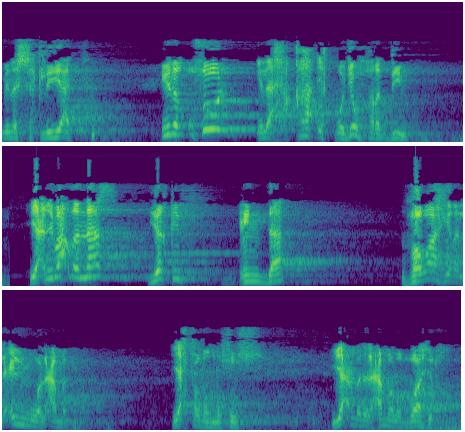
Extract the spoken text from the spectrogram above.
من الشكليات إلى الأصول إلى حقائق وجوهر الدين. يعني بعض الناس يقف عند ظواهر العلم والعمل. يحفظ النصوص. يعمل العمل الظاهر.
